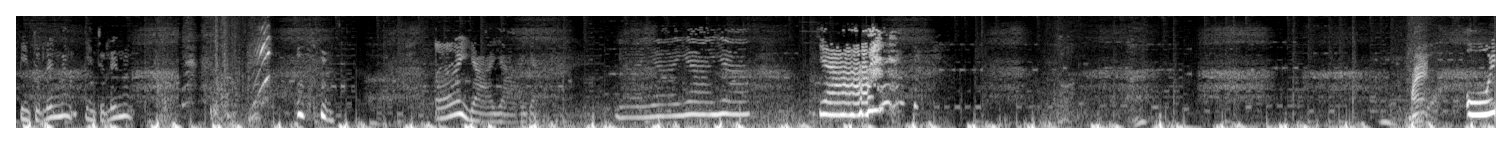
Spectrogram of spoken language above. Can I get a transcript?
เปลี่ยนจุดเล่นมั่งเปลี่ยนจุดเล่นมั่งเอ้ยอย่าอย่าอย่าอย่าอย่าอย่าอย่า อย่าโอ้ย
